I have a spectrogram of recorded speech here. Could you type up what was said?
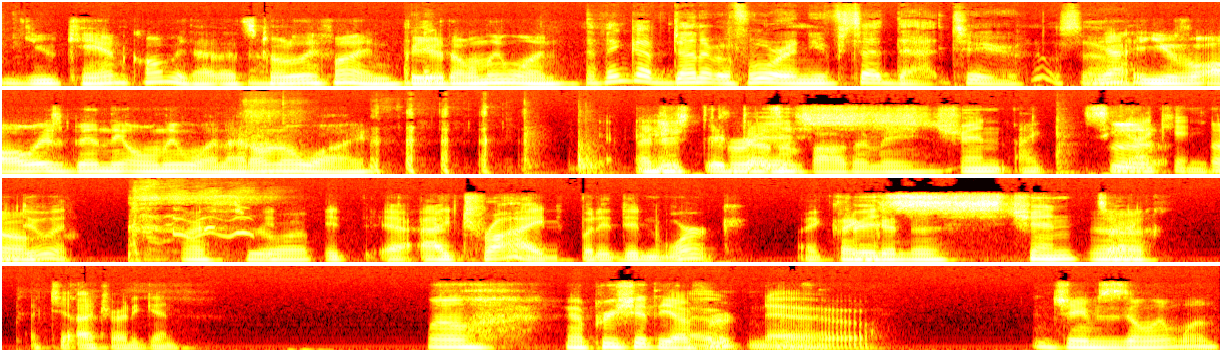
you can call me that. That's totally fine. But you're the only one. I think I've done it before, and you've said that too. So Yeah, you've always been the only one. I don't know why. I Hey, just it doesn't bother me. Christian, I see. I Uh, can't even oh. do it. I threw up. It. I tried, but it didn't work. I Thank goodness. Christian. Sorry, Yeah. I, t- I tried again. Well, I appreciate the Oh effort. no. James is the only one.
